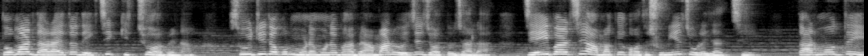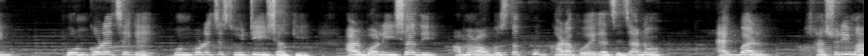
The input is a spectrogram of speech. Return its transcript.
তোমার দ্বারায় তো দেখছি কিচ্ছু হবে না সুইটি তখন মনে মনে ভাবে, আমার হয়েছে যত জ্বালা। যেই বাড়ছে আমাকে কথা শুনিয়ে চলে যাচ্ছে। তার মধ্যেই ফোন করেছে কে? ফোন করেছে সুইটি ঈশাকে। আর বলি, ঈশাদি, আমার অবস্থা খুব খারাপ হয়ে গেছে, জানো? একবার শাশুড়ি মা,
